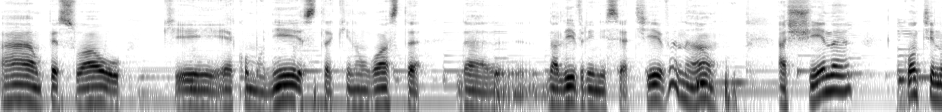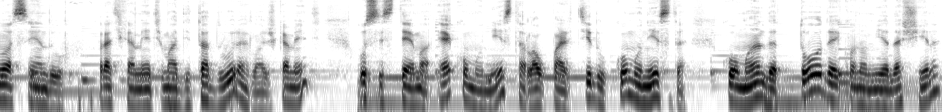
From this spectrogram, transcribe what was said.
ah, um pessoal que é comunista, que não gosta da, da livre iniciativa. Não. A China continua sendo praticamente uma ditadura, logicamente. O sistema é comunista, lá o Partido Comunista comanda toda a economia da China,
